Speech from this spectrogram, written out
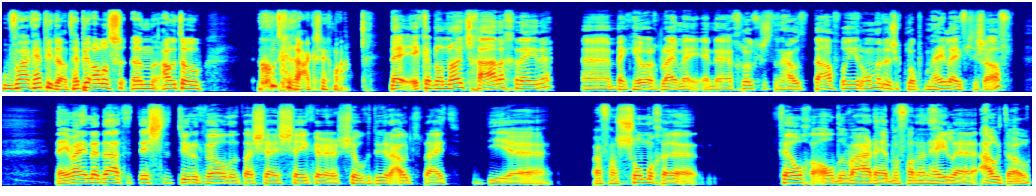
Hoe vaak heb je dat? Heb je alles een auto goed geraakt, zeg maar? nee, ik heb nog nooit schade gereden. Daar ben ik heel erg blij mee. En eh, gelukkig is er een houten tafel hieronder, dus ik klop hem heel eventjes af. Nee, maar inderdaad, het is natuurlijk wel dat als jij zeker zulke dure auto's rijdt, die, eh, waarvan sommige velgen al de waarde hebben van een hele auto.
